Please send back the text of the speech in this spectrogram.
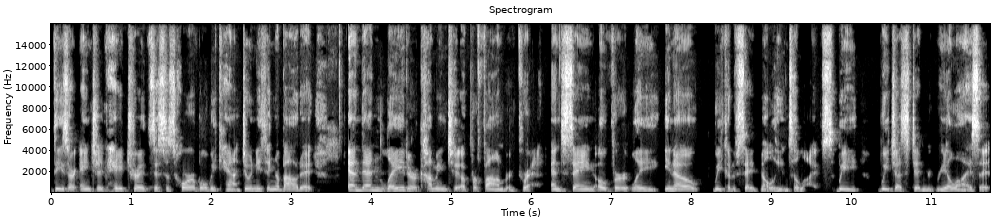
these are ancient hatreds. This is horrible. We can't do anything about it. And then later coming to a profound regret and saying overtly, you know, we could have saved millions of lives. We, we just didn't realize it.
